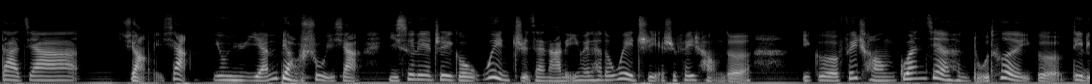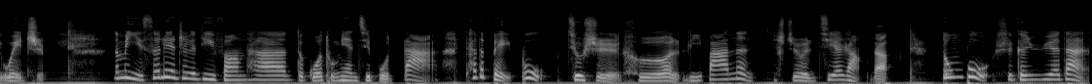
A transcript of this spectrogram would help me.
大家讲一下，用语言表述一下以色列这个位置在哪里，因为它的位置也是非常的。一个非常关键、很独特的一个地理位置。那么以色列这个地方，它的国土面积不大，它的北部就是和黎巴嫩就是接壤的，东部是跟约旦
